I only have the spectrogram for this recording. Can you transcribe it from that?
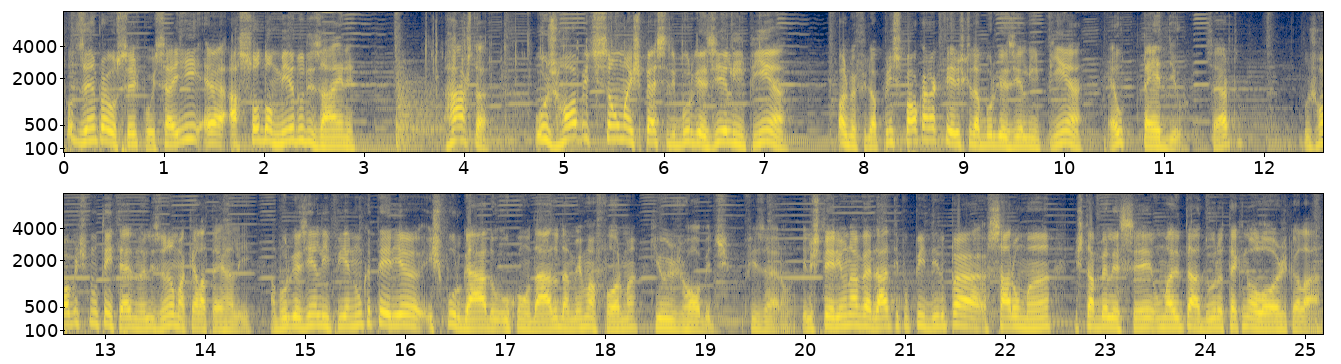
Tô dizendo pra vocês, pô, isso aí é a sodomia do design. Rasta, os hobbits são uma espécie de burguesia limpinha Olha, meu filho, a principal característica da burguesia limpinha é o tédio, certo? Os hobbits não têm tédio, eles amam aquela terra ali. A burguesia lipia nunca teria expurgado o condado da mesma forma que os hobbits fizeram. Eles teriam, na verdade, tipo, pedido para Saruman estabelecer uma ditadura tecnológica lá.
